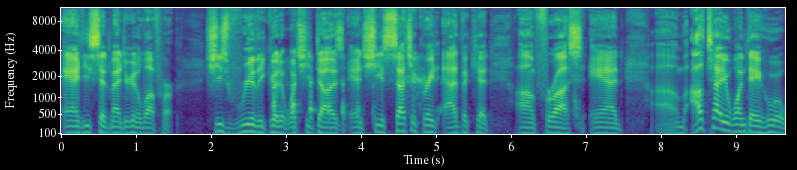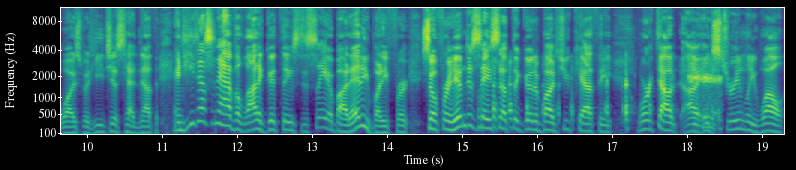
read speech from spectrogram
and he said, "Man, you're gonna love her." She's really good at what she does, and she's such a great advocate um, for us. And um, I'll tell you one day who it was, but he just had nothing, and he doesn't have a lot of good things to say about anybody. For so for him to say something good about you, Kathy, worked out uh, extremely well.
